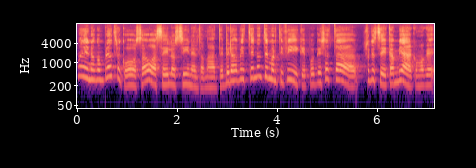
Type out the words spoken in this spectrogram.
bueno, compré otra cosa o hacelo sin el tomate, pero, ¿viste? No te mortifiques porque ya está, yo qué sé, cambiar, como que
